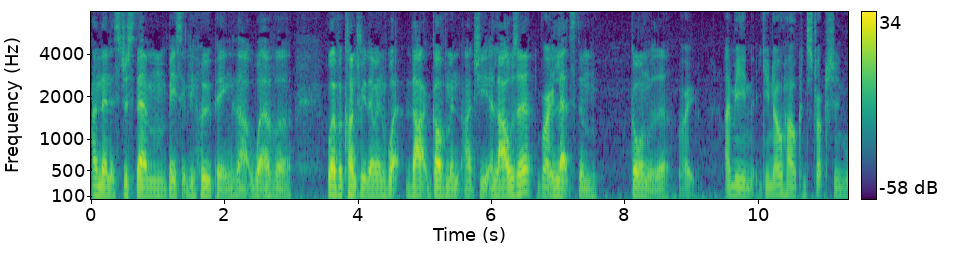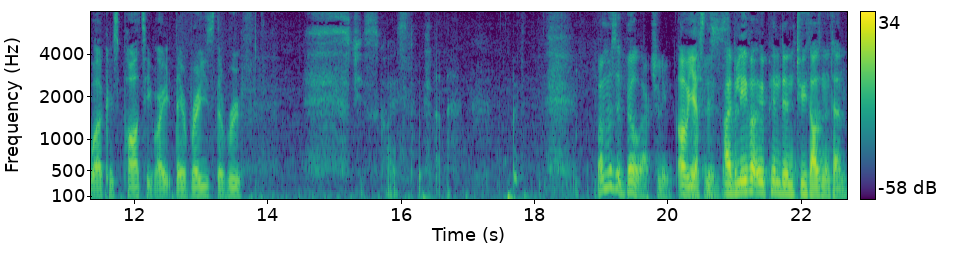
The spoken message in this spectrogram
and then it's just them basically hoping that whatever whatever country they're in, what that government actually allows it, Right. lets them go on with it. Right. I mean, you know how construction workers party, right? They raise the roof. Jesus Christ! When was it built actually? Oh, yes, this is- I believe it opened in 2010.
